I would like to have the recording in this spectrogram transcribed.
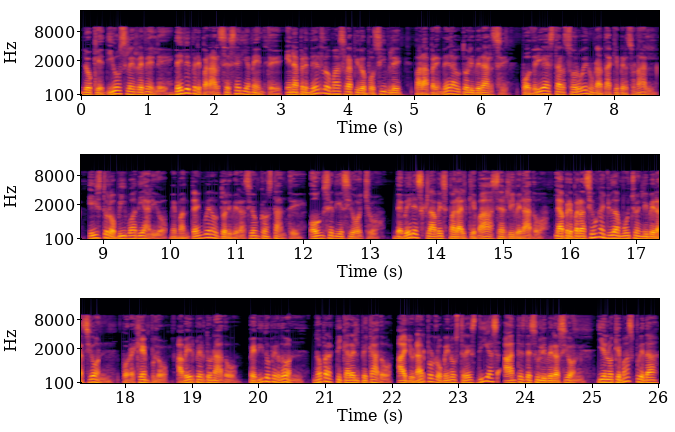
Lo que Dios le revele debe prepararse seriamente en aprender lo más rápido posible para aprender a autoliberarse. Podría estar solo en un ataque personal. Esto lo vivo a diario. Me mantengo en autoliberación constante. 11.18. Deberes claves para el que va a ser liberado. La preparación ayuda mucho en liberación. Por ejemplo, haber perdonado, pedido perdón, no practicar el pecado, ayunar por lo menos tres días antes de su liberación y en lo que más pueda,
